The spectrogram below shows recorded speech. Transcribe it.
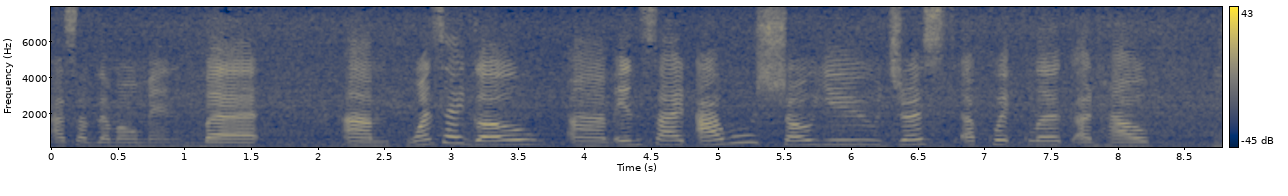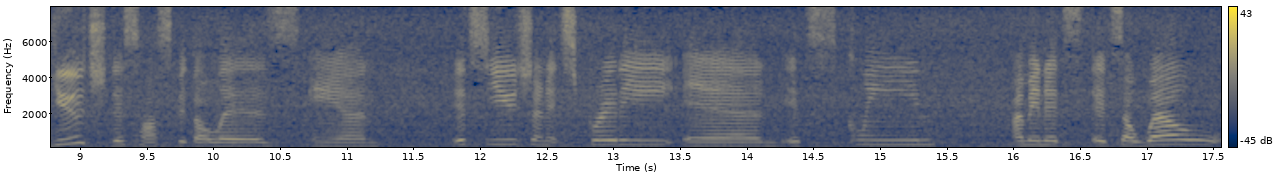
as of the moment. But um, once I go um, inside, I will show you just a quick look on how huge this hospital is. And it's huge and it's pretty and it's clean. I mean, it's, it's a well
